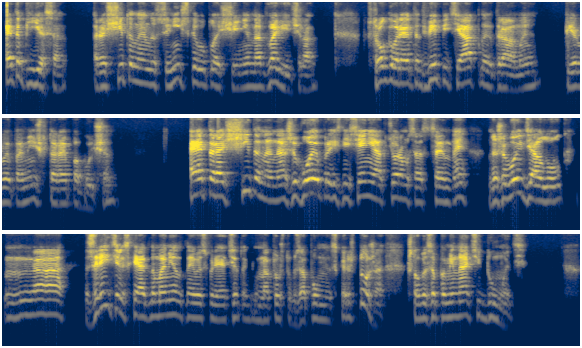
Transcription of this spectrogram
Это пьеса, рассчитанная на сценическое воплощение на два вечера. Строго говоря, это две пятиактных драмы, первая поменьше, вторая побольше. Это рассчитано на живое произнесение актером со сцены, на живой диалог, на зрительское одномоментное восприятие, на то, чтобы запомнить, конечно, тоже, чтобы запоминать и думать.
